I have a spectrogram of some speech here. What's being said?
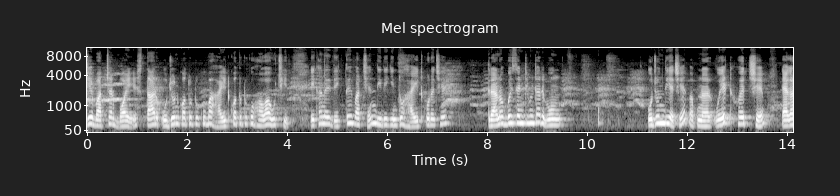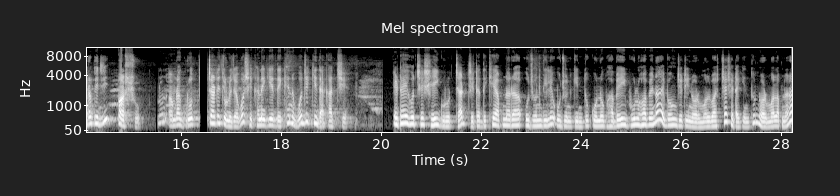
যে বাচ্চার বয়স, তার ওজন কতটুকু বা হাইট কতটুকু হওয়া উচিত? এখানে দেখতেই পাচ্ছেন দিদি কিন্তু হাইট করেছে তিরানব্বই সেন্টিমিটার এবং ওজন দিয়েছে আপনার ওয়েট হচ্ছে এগারো কেজি পাঁচশো। চলুন আমরা গ্রোথ চার্টে চলে যাব। সেখানে গিয়ে দেখে নেব যে কি দেখাচ্ছে। এটাই হচ্ছে সেই গ্রোথ চার্ট, যেটা দেখে আপনারা ওজন দিলে ওজন কিন্তু কোনোভাবেই ভুল হবে না এবং যেটি নর্মাল বাচ্চা সেটা কিন্তু নর্মাল আপনারা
